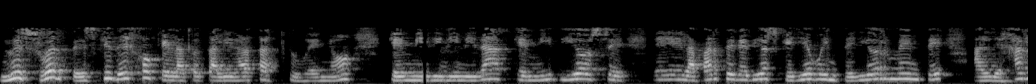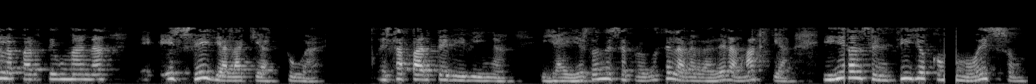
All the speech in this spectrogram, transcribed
no es suerte, es que dejo que la totalidad actúe, ¿no? Que mi divinidad, que mi Dios, eh, eh, la parte de Dios que llevo interiormente, al dejar la parte humana, eh, es ella la que actúa esa parte divina. Y ahí es donde se produce la verdadera magia. Y es tan sencillo como eso.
